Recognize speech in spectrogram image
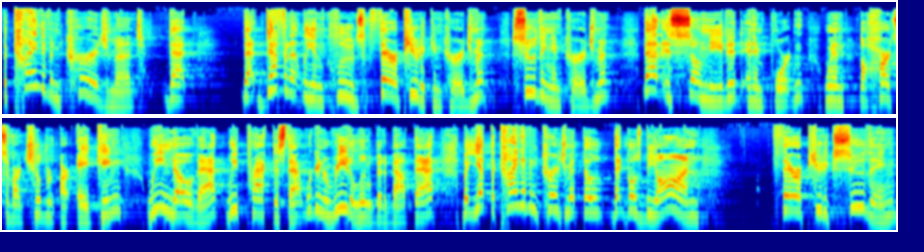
the kind of encouragement that, that definitely includes therapeutic encouragement, soothing encouragement, that is so needed and important when the hearts of our children are aching. We know that. We practice that. We're going to read a little bit about that. But yet, the kind of encouragement, though, that goes beyond therapeutic soothing,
